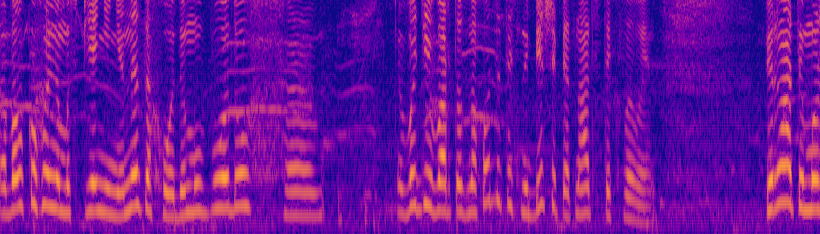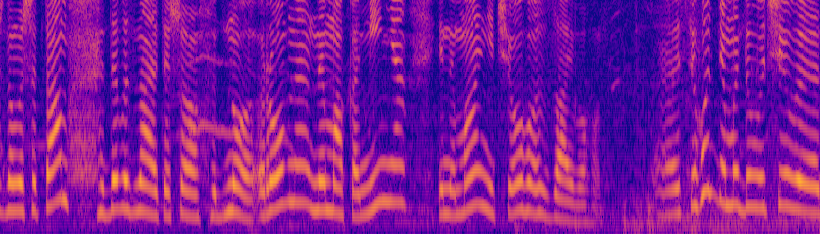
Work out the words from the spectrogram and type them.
Е, В алкогольному сп'янінні не заходимо в воду. В воді варто знаходитись не більше 15 хвилин. Пірнати можна лише там, де ви знаєте, що дно ровне, нема каміння і немає нічого зайвого. Е, Сьогодні ми долучили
